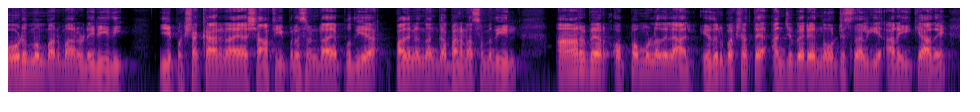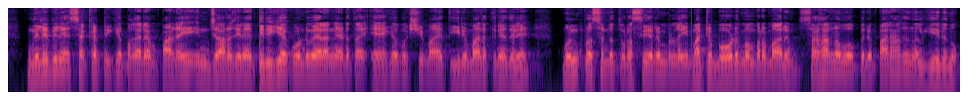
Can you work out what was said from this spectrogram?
ബോർഡ് മെമ്പർമാരുടെ രീതി. ഈ പക്ഷക്കാരനായ ഷാഫി പ്രസിഡന്റായ പുതിയ പതിനൊന്നംഗ ഭരണസമിതിയിൽ ആറുപേർ ഒപ്പമുള്ളതിനാൽ എതിർപക്ഷത്തെ അഞ്ചുപേരെ നോട്ടീസ് നൽകി അറിയിക്കാതെ നിലവിലെ സെക്രട്ടറിക്ക് പകരം പഴയ ഇൻചാർജിനെ തിരികെ കൊണ്ടുവരാൻ എടുത്ത ഏകപക്ഷീയമായ തീരുമാനത്തിനെതിരെ മുൻ പ്രസിഡന്റ് തുളസീരൻപിള്ളയും മറ്റ് ബോർഡ് മെമ്പർമാരും സഹകരണ വകുപ്പിന് പരാതി നൽകിയിരുന്നു.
